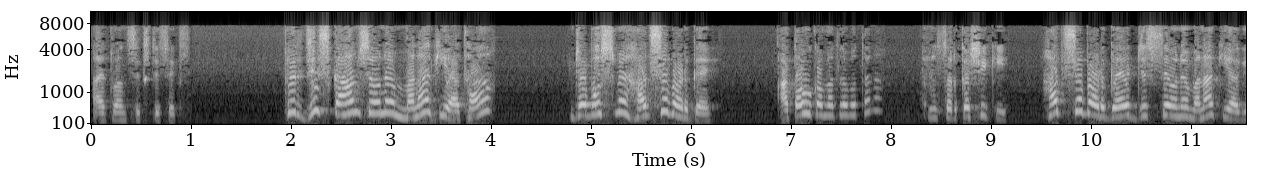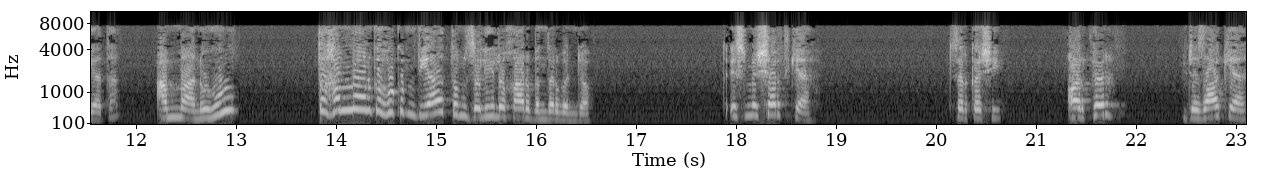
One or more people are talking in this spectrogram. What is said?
آیت 166 پھر جس کام سے انہیں منع کیا تھا، جب اس میں حد سے بڑھ گئے۔ اتو کا مطلب ہوتا نا سرکشی کی۔ حد سے بڑھ گئے جس سے انہیں منع کیا گیا تھا۔ اما نو تو ہم نے ان کو حکم دیا، تم زلیل و خار بندر بن جاؤ۔ تو اس میں شرط کیا ہے؟ سرکشی۔ اور پھر جزا کیا ہے۔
